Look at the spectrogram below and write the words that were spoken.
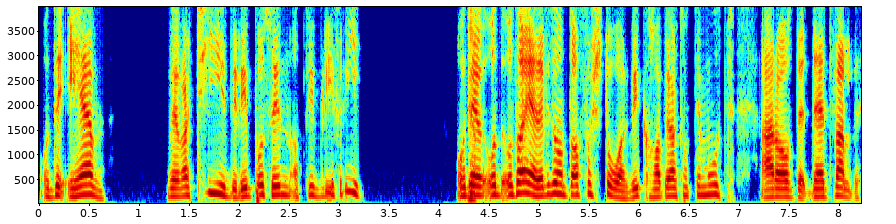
Og det er ved å være tydelig på synd at vi blir fri. Og, det, og, og da sånn, da forstår vi hva vi har tatt imot. Av, det, det et veldig,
